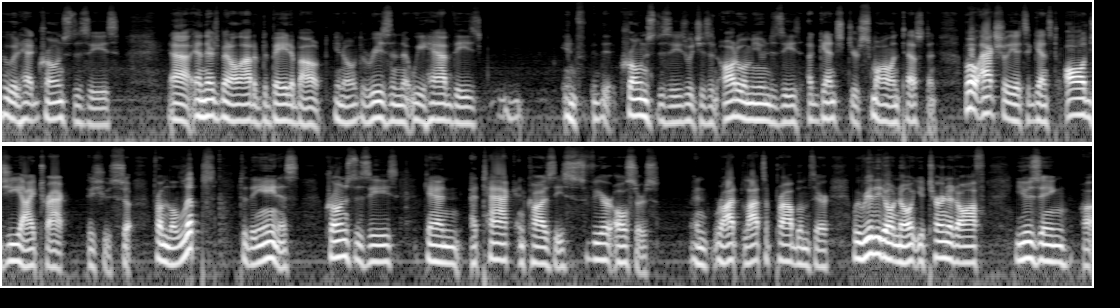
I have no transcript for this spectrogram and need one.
who had had Crohn's disease, uh, and there's been a lot of debate about you know the reason that we have these. Inf- the Crohn's disease, which is an autoimmune disease against your small intestine. Well, actually, it's against all GI tract issues. So, from the lips to the anus, Crohn's disease can attack and cause these severe ulcers and rot, lots of problems there. We really don't know it. You turn it off using uh,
